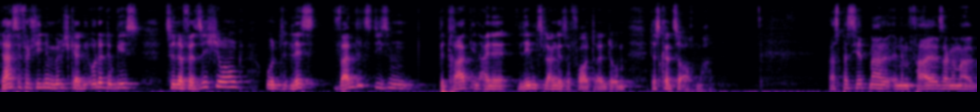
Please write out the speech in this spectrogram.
Da hast du verschiedene Möglichkeiten. Oder du gehst zu einer Versicherung und lässt, wandelst diesen Betrag in eine lebenslange Sofortrente um. Das kannst du auch machen. Was passiert mal in einem Fall, sagen wir mal,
